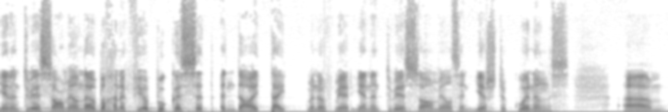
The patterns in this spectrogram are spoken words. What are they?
1 en 2 Samuel. Nou begin ek vir jou boeke sit in daai tyd, min of meer. 1 en 2 Samuels en Eerste Konings. Ehm um,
